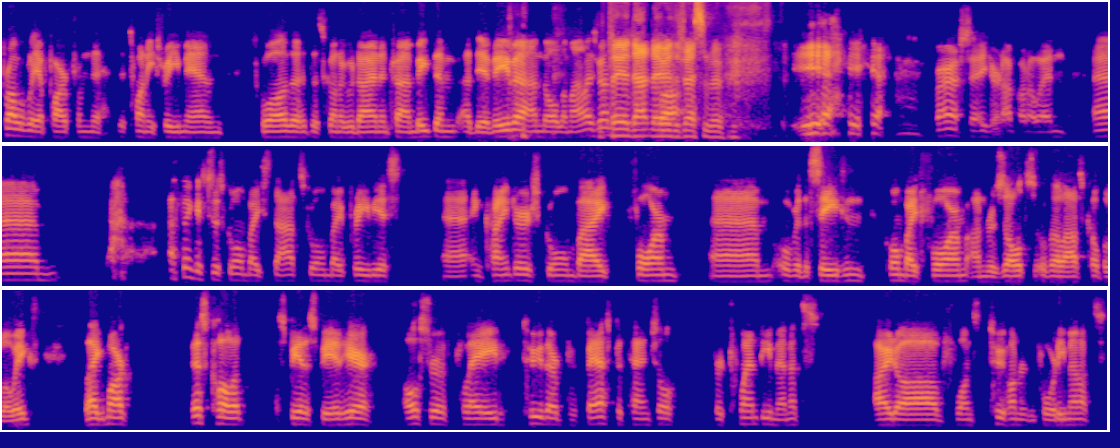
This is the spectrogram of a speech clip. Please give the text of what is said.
probably apart from the, the 23 man squad that, that's going to go down and try and beat them at the Aviva and all the management. Played that there in the dressing room. yeah, yeah. Ferris says you're not going to win. Um, I think it's just going by stats, going by previous uh, encounters, going by form um, over the season, going by form and results over the last couple of weeks. Like Mark, let's call it a spade a spade here. Ulster have played to their best potential for 20 minutes out of once 240 minutes.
